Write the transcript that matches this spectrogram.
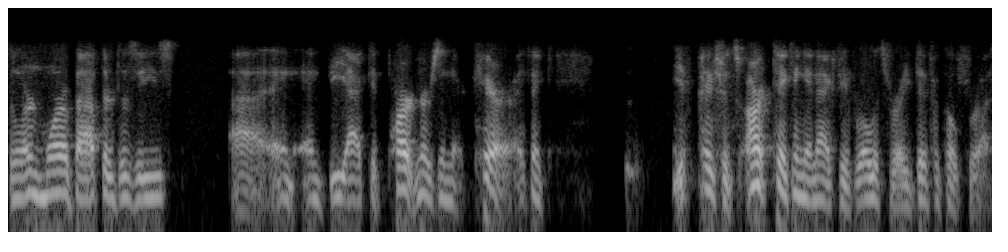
to learn more about their disease uh, and, and be active partners in their care. I think if patients aren't taking an active role, it's very difficult for us.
